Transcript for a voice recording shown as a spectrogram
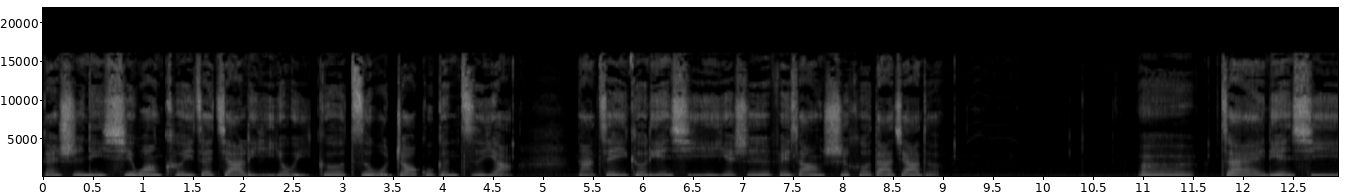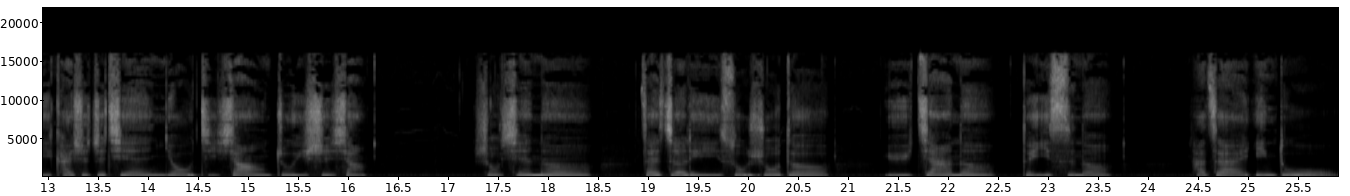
但是你希望可以在家里有一个自我照顾跟滋养，那这一个练习也是非常适合大家的。而在练习开始之前，有几项注意事项。首先呢，在这里所说的瑜伽呢的意思呢，它在印度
